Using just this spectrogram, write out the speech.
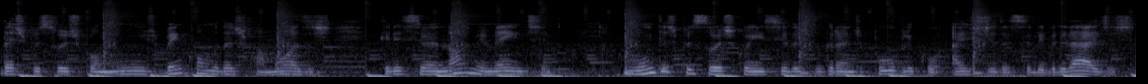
das pessoas comuns, bem como das famosas, cresceu enormemente, Muitas pessoas conhecidas do grande público, as ditas celebridades,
